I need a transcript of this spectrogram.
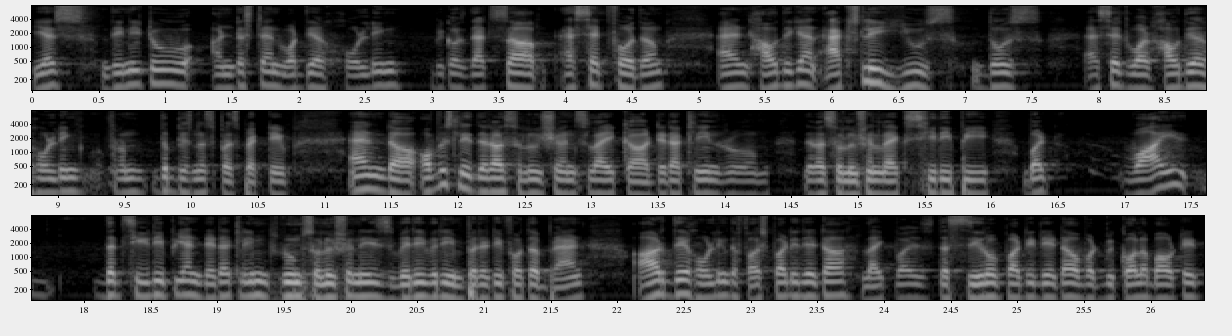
yes, they need to understand what they are holding because that's an asset for them and how they can actually use those assets, how they are holding from the business perspective. And uh, obviously, there are solutions like uh, data clean room, there are solutions like CDP, but why that CDP and data clean room solution is very, very imperative for the brand are they holding the first party data, likewise the zero party data, what we call about it,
